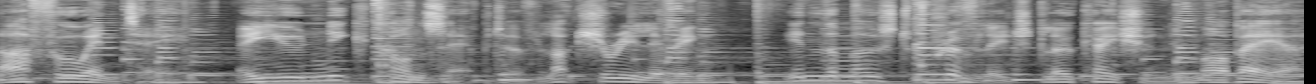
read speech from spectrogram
La Fuente, a unique concept of luxury living in the most privileged location in Marbella.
